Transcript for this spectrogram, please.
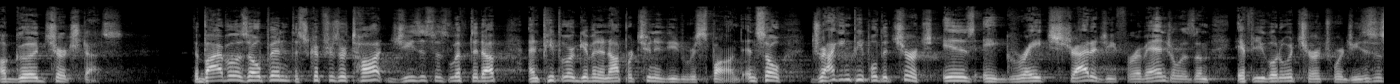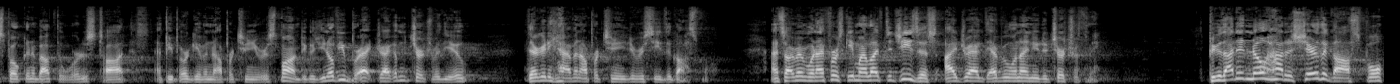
a good church does. The Bible is open, the scriptures are taught, Jesus is lifted up, and people are given an opportunity to respond. And so dragging people to church is a great strategy for evangelism if you go to a church where Jesus is spoken about, the word is taught, and people are given an opportunity to respond. Because you know if you drag them to church with you, they're going to have an opportunity to receive the gospel. And so I remember when I first gave my life to Jesus, I dragged everyone I knew to church with me. Because I didn't know how to share the gospel,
